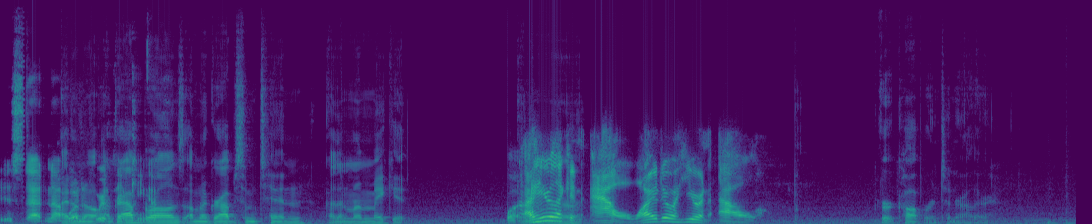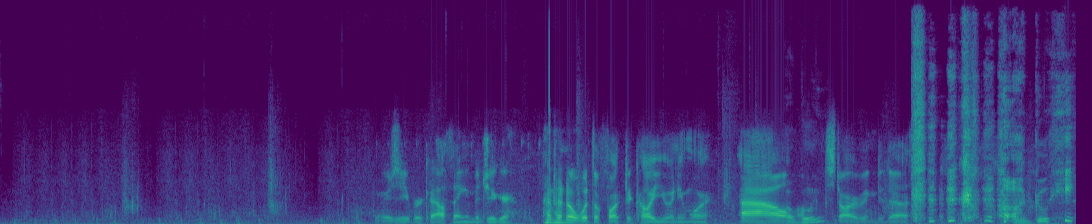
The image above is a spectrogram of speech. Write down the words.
is that not I what don't know. we're I grabbed thinking of? bronze. I'm gonna grab some tin and then I'm gonna make it Well, I hear like Uh, an owl. Why do I hear an owl? or copper and tin rather. Where's zebra cow thingamajigger? I don't know what the fuck to call you anymore. Ow, Ugly? I'm starving to death. Ugly.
